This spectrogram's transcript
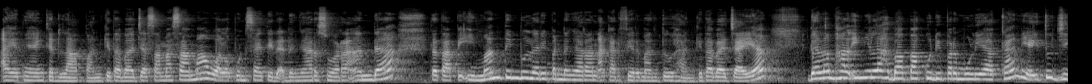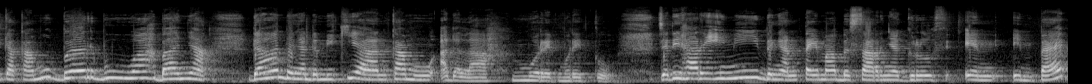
ayatnya yang ke-8. Kita baca sama-sama walaupun saya tidak dengar suara Anda, tetapi iman timbul dari pendengaran akan firman Tuhan. Kita baca ya. Dalam hal inilah Bapakku dipermuliakan, yaitu jika kamu berbuah banyak. Dan dengan demikian kamu adalah murid-muridku. Jadi hari ini dengan tema besarnya Growth in Impact,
